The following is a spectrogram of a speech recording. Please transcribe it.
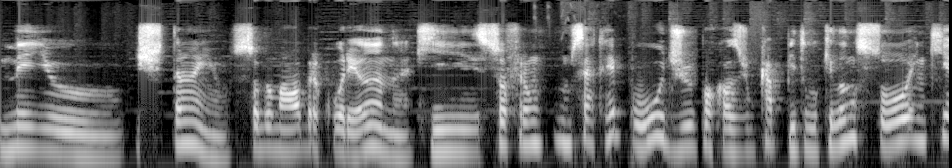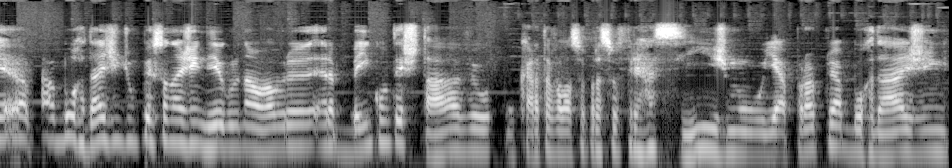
meio estranho sobre uma obra coreana que sofreu um, um, certo repúdio por causa de um capítulo que lançou em que a abordagem de um personagem negro na obra era bem contestável. O cara tava lá só para sofrer racismo e a própria abordagem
